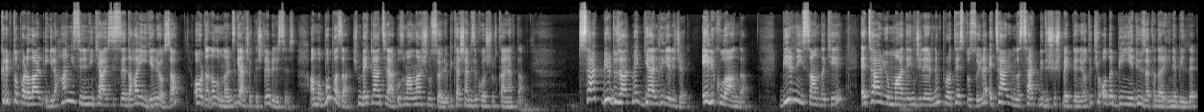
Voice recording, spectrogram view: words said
kripto paralarla ilgili hangisinin hikayesi size daha iyi geliyorsa Oradan alımlarınızı gerçekleştirebilirsiniz. Ama bu pazar, şimdi beklentiler, uzmanlar şunu söylüyor. Birkaç tane bizim konuştuğumuz kaynakta. Sert bir düzeltme geldi gelecek. Eli kulağında. 1 Nisan'daki Ethereum madencilerinin protestosuyla Ethereum'da sert bir düşüş bekleniyordu ki o da 1700'e kadar inebildi.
